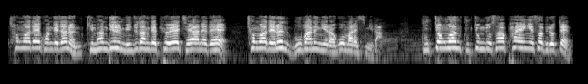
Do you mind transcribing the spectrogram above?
청와대 관계자는 김한길 민주당 대표의 제안에 대해 청와대는 무반응이라고 말했습니다. 국정원 국정조사 파행에서 비롯된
